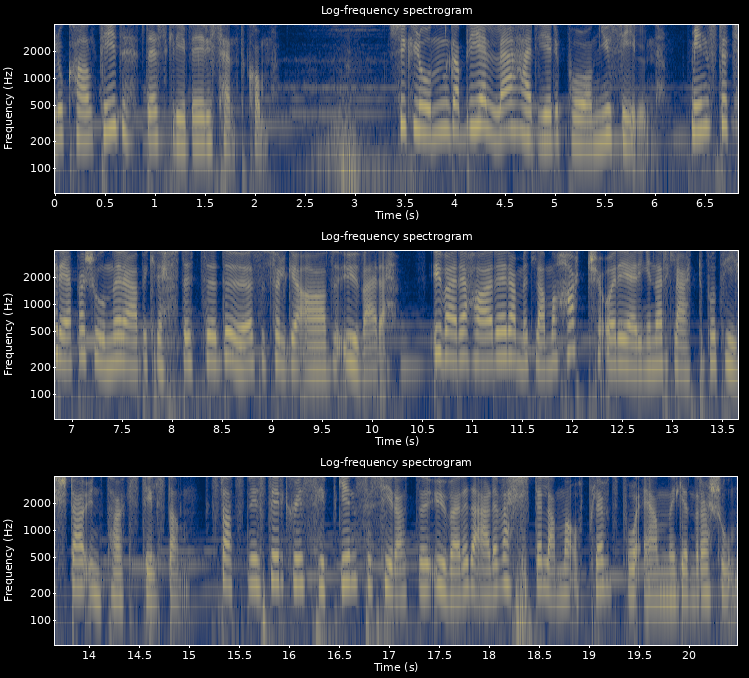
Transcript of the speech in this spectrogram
lokal tid, det skriver Centcom. Syklonen Gabrielle herjer på New Zealand. Minst tre personer er bekreftet døde som følge av uværet. Uværet har rammet landet hardt, og regjeringen erklærte på tirsdag unntakstilstand. Statsminister Chris Hipkins sier at uværet er det verste landet har opplevd på en generasjon.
